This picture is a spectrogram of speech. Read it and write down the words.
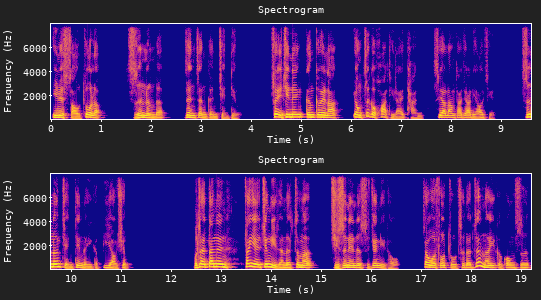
因为少做了职能的认证跟检定。所以今天跟各位呢，用这个话题来谈，是要让大家了解职能检定的一个必要性。我在担任专业经理人的这么几十年的时间里头，在我所主持的任何一个公司，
